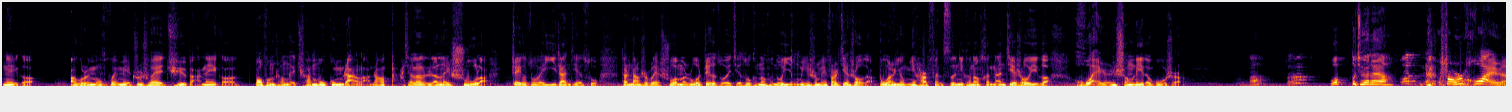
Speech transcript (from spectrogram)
那个奥古瑞蒙毁灭之锤去把那个暴风城给全部攻占了，然后打下来了，人类输了，这个作为一战结束。但是当时不也说嘛，如果这个作为结束，可能很多影迷是没法接受的，不管是影迷还是粉丝，你可能很难接受一个坏人胜利的故事啊啊。我不觉得呀，兽人 坏人。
